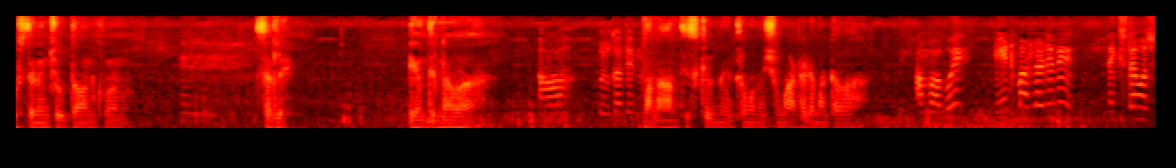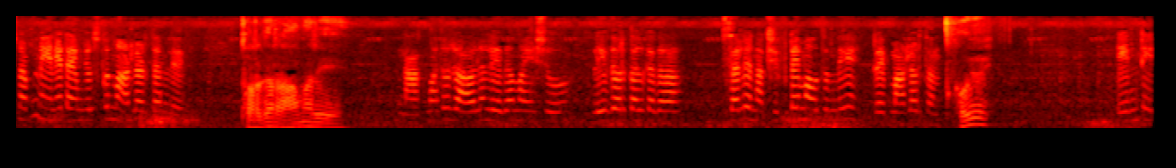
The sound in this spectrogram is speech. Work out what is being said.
వస్తే నేను చూద్దాం అనుకున్నాను. సర్లే ఏం తిన్నావా? మా నాన్న తీసుకెళ్ళి మీ ఇంట్లో మన విషయం మాట్లాడేమంటావా బాబోయ్ ఏంటి మాట్లాడేది? నెక్స్ట్ టైం వచ్చినప్పుడు నేనే టైం చూసుకుని మాట్లాడతానులే. త్వరగా రా మరి. నాకు మాత్రం రావాలని లేదా మహేష్? లీవ్ దొరకాలి కదా. సర్లే నాకు షిఫ్ట్ టైం అవుతుంది. రేపు మాట్లాడతాను. ఓయ్ ఏంటి?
